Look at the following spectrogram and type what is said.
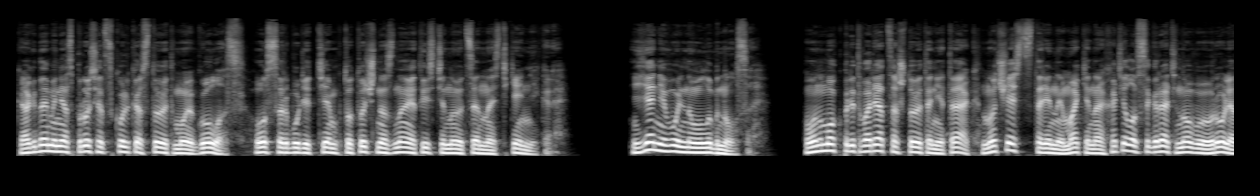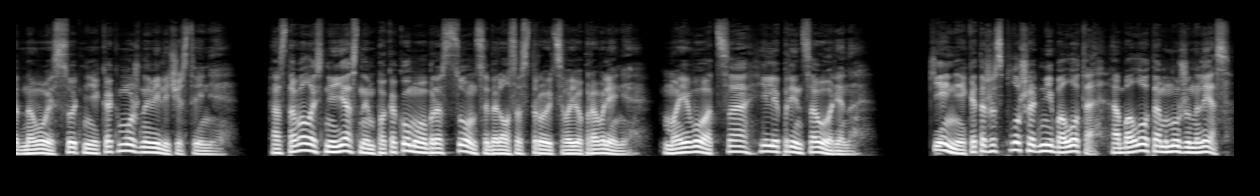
Когда меня спросят, сколько стоит мой голос, Оссер будет тем, кто точно знает истинную ценность Кенника. Я невольно улыбнулся. Он мог притворяться, что это не так, но часть старины Макина хотела сыграть новую роль одного из сотни как можно величественнее. Оставалось неясным, по какому образцу он собирался строить свое правление – моего отца или принца Орина. «Кенник, это же сплошь одни болота, а болотам нужен лес.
